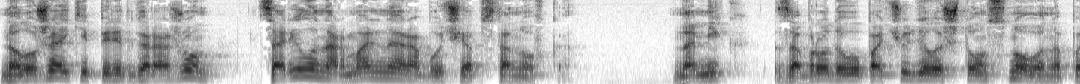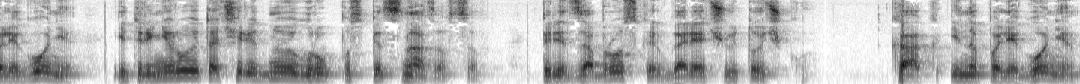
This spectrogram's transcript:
На лужайке перед гаражом царила нормальная рабочая обстановка. На миг Забродову почудилось, что он снова на полигоне и тренирует очередную группу спецназовцев перед заброской в горячую точку. Как и на полигоне,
